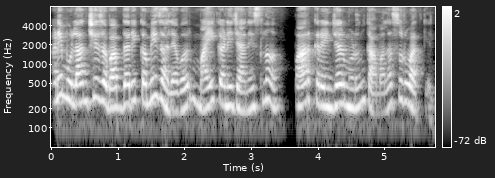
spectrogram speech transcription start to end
आणि मुलांची जबाबदारी कमी झाल्यावर माईक आणि जॅनिसनं पार्क रेंजर म्हणून कामाला सुरुवात केली.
